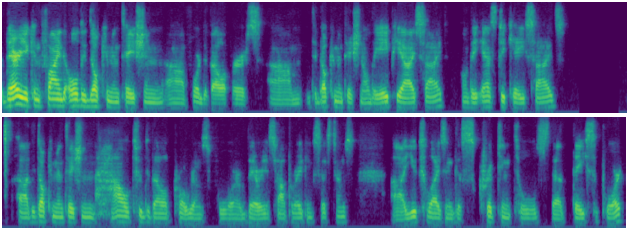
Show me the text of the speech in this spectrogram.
there you can find all the documentation uh, for developers, um, the documentation on the API side, on the SDK sides, uh, the documentation how to develop programs for various operating systems, uh, utilizing the scripting tools that they support.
